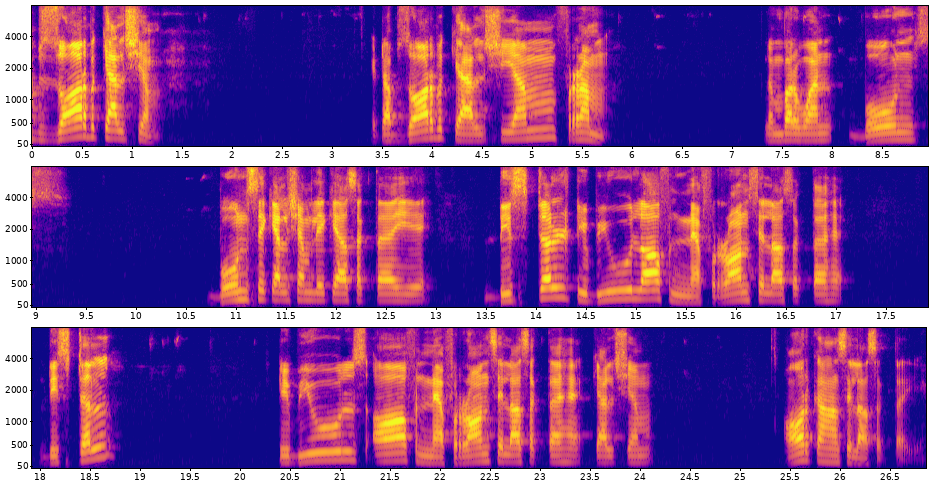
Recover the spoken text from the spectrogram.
absorb calcium it absorb calcium from number one bones bone से कैल्शियम लेके आ सकता है ये. डिस्टल ट्यूब्यूल ऑफ़ नेफ्रॉन से ला सकता है। डिस्टल ट्यूब्यूल्स ऑफ़ नेफ्रॉन से ला सकता है कैल्शियम। और कहाँ से ला सकता है ये?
